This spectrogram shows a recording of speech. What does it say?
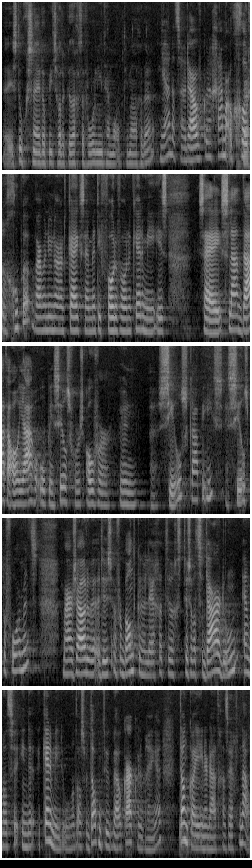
is toegesneden op iets wat ik de dag ervoor niet helemaal optimaal gedaan Ja, dat zou daarover kunnen gaan. Maar ook grotere groepen, waar we nu naar aan het kijken zijn met die Vodafone Academy, is zij slaan data al jaren op in Salesforce over hun sales KPI's en sales performance. Maar zouden we dus een verband kunnen leggen tussen wat ze daar doen en wat ze in de academy doen? Want als we dat natuurlijk bij elkaar kunnen brengen, dan kan je inderdaad gaan zeggen van nou,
